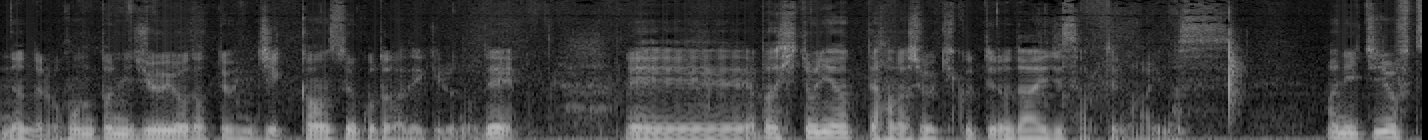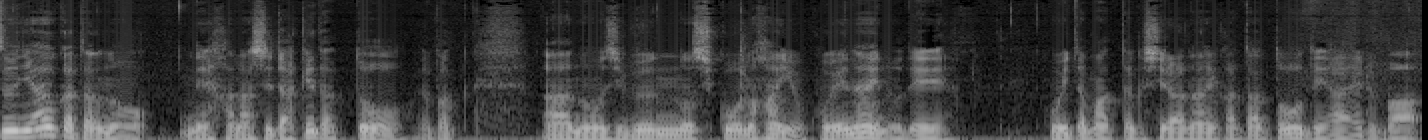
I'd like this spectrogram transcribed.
なんだろう本当に重要だというふうに実感することができるので、えー、やっぱり人に会って話を聞くっていうのは大事さっていうのがあります。まあ、日常普通に会う方の、ね、話だけだとやっぱあの自分の思考の範囲を超えないのでこういった全く知らない方と出会える場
